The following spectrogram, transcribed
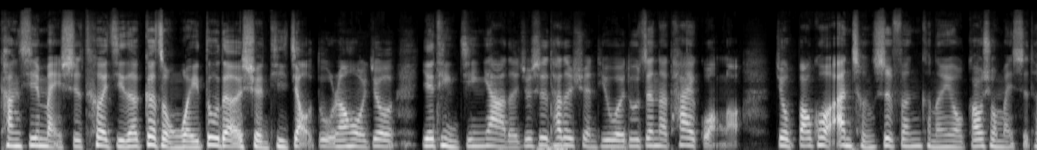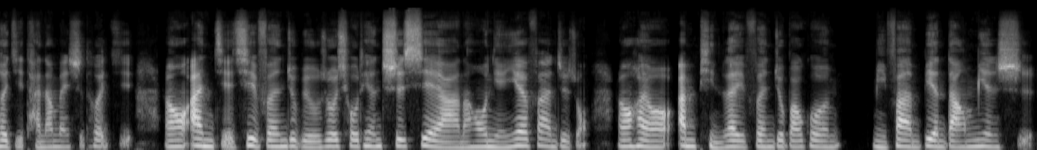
康熙美食特辑的各种维度的选题角度，然后我就也挺惊讶的，就是他的选题维度真的太广了，就包括按城市分，可能有高雄美食特辑、台南美食特辑，然后按节气分，就比如说秋天吃蟹啊，然后年夜饭这种，然后还有按品类分，就包括米饭、便当、面食。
